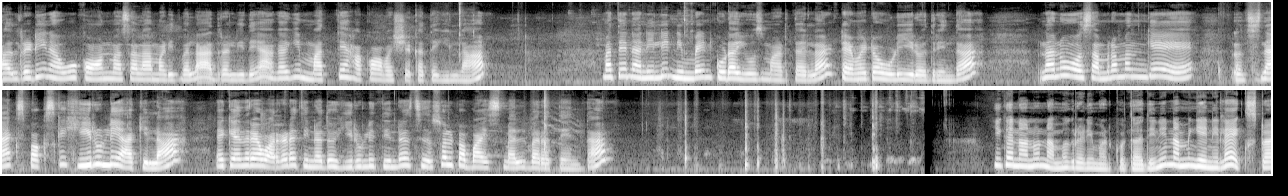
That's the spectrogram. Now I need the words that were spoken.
ಆಲ್ರೆಡಿ ನಾವು ಕಾರ್ನ್ ಮಸಾಲ ಮಾಡಿದ್ವಲ್ಲ, ಅದರಲ್ಲಿದೆ. ಹಾಗಾಗಿ ಮತ್ತೆ ಹಾಕೋ ಅವಶ್ಯಕತೆ ಇಲ್ಲ. ಮತ್ತು ನಾನಿಲ್ಲಿ ನಿಂಬೆಹಣ್ಣು ಕೂಡ ಯೂಸ್ ಮಾಡ್ತಾ ಇಲ್ಲ. ಟೊಮೆಟೊ ಹುಳಿ ಇರೋದ್ರಿಂದ. ನಾನು ಸಂಭ್ರಮನ್ಗೆ ಸ್ನ್ಯಾಕ್ಸ್ ಬಾಕ್ಸ್ಗೆ ಈರುಳ್ಳಿ ಹಾಕಿಲ್ಲ. ಯಾಕೆಂದರೆ ಹೊರಗಡೆ ತಿನ್ನೋದು ಈರುಳ್ಳಿ ತಿಂದರೆ ಸ್ವಲ್ಪ ಬಾಯಿ ಸ್ಮೆಲ್ ಬರುತ್ತೆ ಅಂತ. ಈಗ ನಾನು ನಮಗೆ ರೆಡಿ ಮಾಡ್ಕೋತಾ ಇದ್ದೀನಿ. ನಮಗೇನಿಲ್ಲ ಎಕ್ಸ್ಟ್ರಾ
